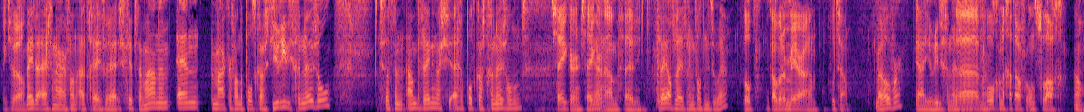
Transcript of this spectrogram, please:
Dankjewel. Mede-eigenaar van uitgeverij Script Manum. En maker van de podcast Juridisch Geneuzel. Is dat een aanbeveling als je je eigen podcast Geneuzel noemt? Zeker, zeker een aanbeveling. Twee afleveringen tot nu toe, hè? Klopt, er komen er meer aan. Goed zo. Waarover? Ja, juridisch geneuzel. De uh, volgende gaat over ontslag. Oh.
